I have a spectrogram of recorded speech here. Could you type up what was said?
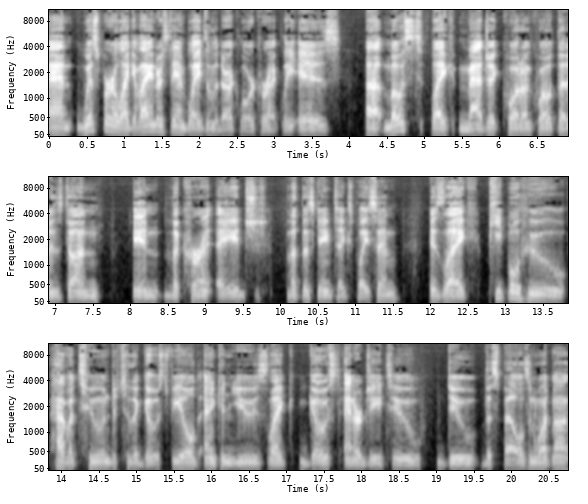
And whisper, like if I understand Blades in the Dark lore correctly, is uh, most like magic, quote unquote, that is done in the current age that this game takes place in is like people who have attuned to the ghost field and can use like ghost energy to do the spells and whatnot.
